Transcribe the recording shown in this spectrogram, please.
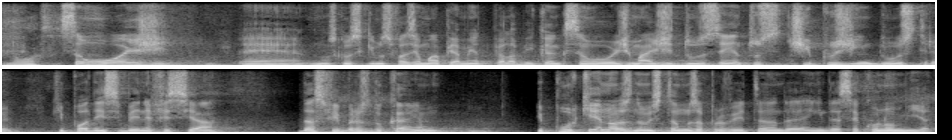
Nossa. São hoje, é, nós conseguimos fazer um mapeamento pela Bican, que são hoje mais de 200 tipos de indústria que podem se beneficiar das fibras do cânhamo. E por que nós não estamos aproveitando ainda essa economia?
